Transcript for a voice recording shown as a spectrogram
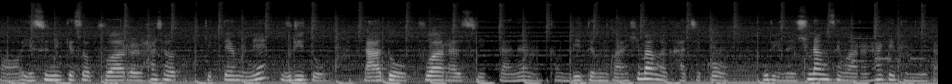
어, 예수님께서 부활을 하셨기 때문에 우리도 나도 부활할 수 있다는 그런 믿음과 희망을 가지고 우리는 신앙생활을 하게 됩니다.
